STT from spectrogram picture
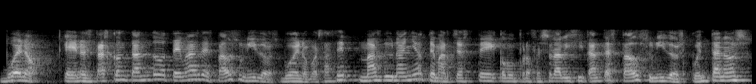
Bueno, eh, nos estás contando temas de Estados Unidos. Bueno, pues hace más de un año te marchaste como profesora visitante a Estados Unidos. Cuéntanos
